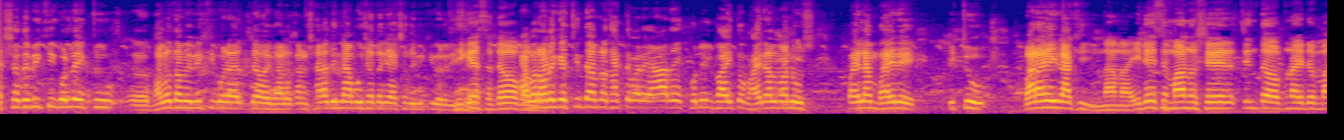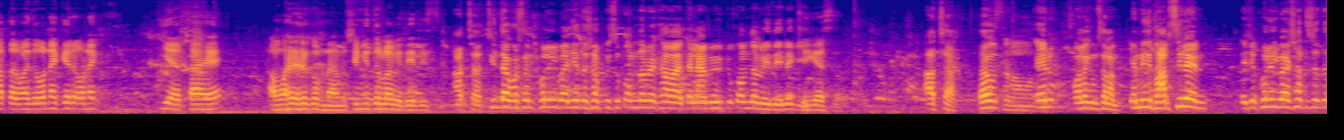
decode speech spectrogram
একসাথে বিক্রি করলে একটু ভালো দামে বিক্রি করে দেওয়াই ভালো কারণ সারাদিন না বসে থেকে একসাথে বিক্রি করে ঠিক আছে দেওয়া আবার অনেকের চিন্তা ভাবনা থাকতে পারে আরে খলিল ভাই তো ভাইরাল মানুষ পাইলাম ভাইরে একটু বাড়াই রাখি। না না এটা হচ্ছে মানুষের চিন্তা ভাবনা এটা মাথার মধ্যে অনেকের অনেক ইয়ে থাকে। আমার এরকম না আমি সীমিত লাভে দিয়ে দিচ্ছি। আচ্ছা চিন্তা করছেন খলিল ভাই যেহেতু সবকিছু কম দামে খাওয়ায় তাহলে আমি একটু কম দামে দিই নাকি? ঠিক আছে। আচ্ছা এর ওয়ালাইকুম সালাম। এমনি ভাবছিলেন এই যে খলিল ভাইয়ের সাথে সাথে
